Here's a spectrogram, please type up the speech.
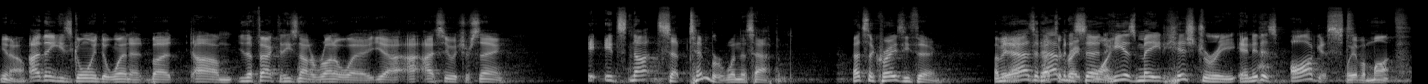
you know. I think he's going to win it. But um, the fact that he's not a runaway, yeah, I, I see what you're saying. It, it's not September when this happened. That's the crazy thing. I mean, Yeah, as it happened, he said point. he has made history, and it is August We have a month.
